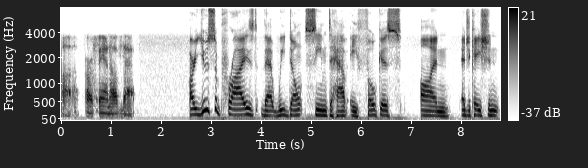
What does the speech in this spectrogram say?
uh, are a fan of that. Are you surprised that we don't seem to have a focus on education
